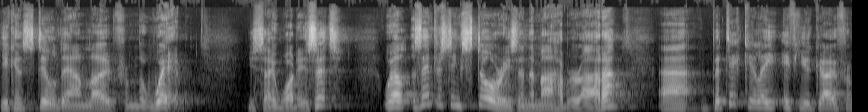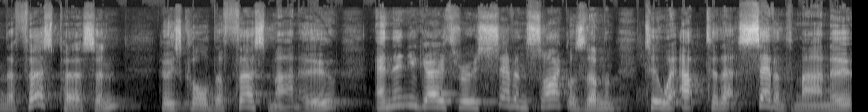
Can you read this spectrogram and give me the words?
you can still download from the web. You say, what is it? Well, there's interesting stories in the Mahabharata, uh, particularly if you go from the first person, who's called the first Manu, and then you go through seven cycles of them till we're up to the seventh Manu,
